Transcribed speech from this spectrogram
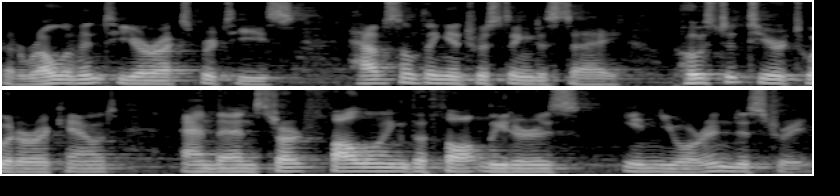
that are relevant to your expertise. Have something interesting to say. Post it to your Twitter account and then start following the thought leaders in your industry.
